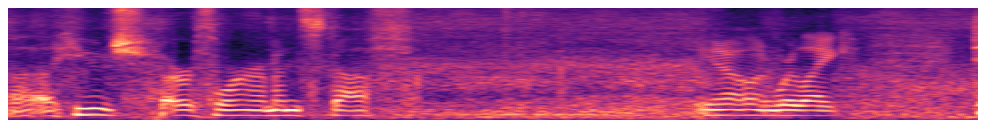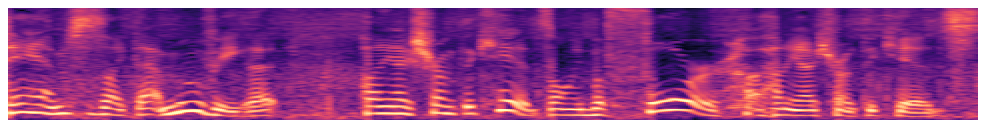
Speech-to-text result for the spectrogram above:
uh, a huge earthworm and stuff, you know, and we're like, damn, this is like that movie that Honey I Shrunk the Kids, only before Honey I Shrunk the Kids.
